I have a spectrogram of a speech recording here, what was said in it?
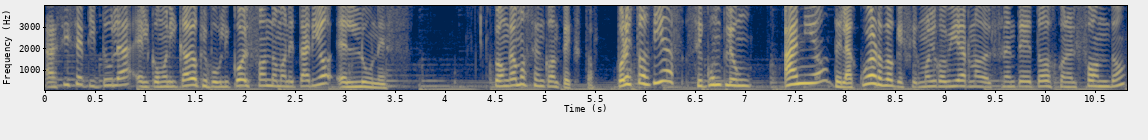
Así se titula el comunicado que publicó el Fondo Monetario el lunes. Pongamos en contexto. Por estos días se cumple un año del acuerdo que firmó el gobierno del Frente de Todos con el fondo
